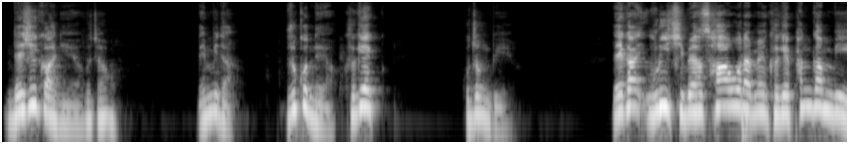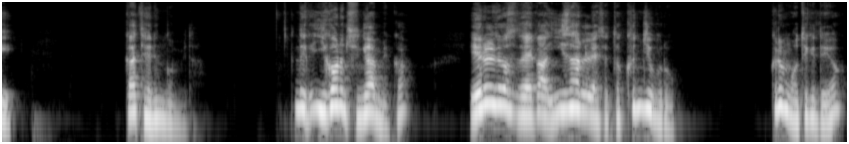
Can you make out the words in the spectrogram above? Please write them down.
내실 거 아니에요. 그죠? 냅니다. 무조건 내요. 그게 고정비예요. 내가 우리 집에서 사업을 하면 그게 판관비가 되는 겁니다. 근데 이거는 중요합니까? 예를 들어서 내가 이사를 했어요. 더큰 집으로. 그러면 어떻게 돼요?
